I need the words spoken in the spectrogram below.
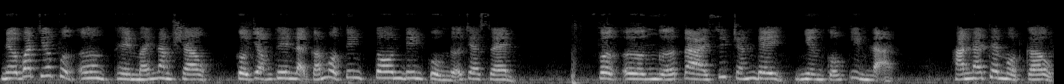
nếu bắt chước phượng ương thì mấy năm sau cửu trọng thiên lại có một tin tôn điên cuồng nữa cho xem. Phượng ương ngửa tài suýt tránh đi, nhưng cố kìm lại. Hắn nói thêm một câu,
